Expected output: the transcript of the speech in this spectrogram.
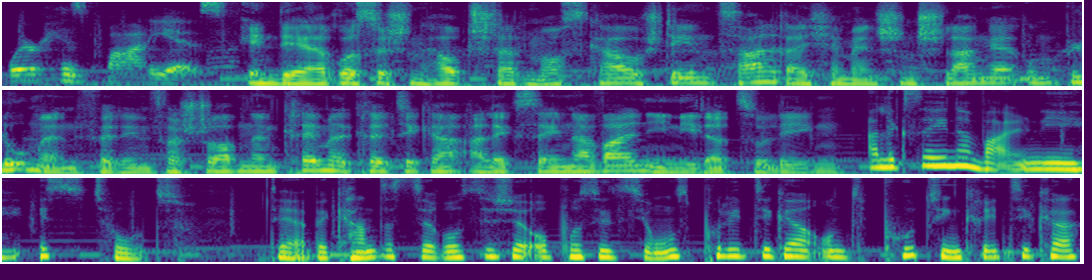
where his body is. In der russischen Hauptstadt Moskau stehen zahlreiche Menschen Schlange, um Blumen für den verstorbenen Kreml-Kritiker Alexei Nawalny niederzulegen. Alexei Nawalny ist tot. Der bekannteste russische Oppositionspolitiker und Putin-Kritiker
